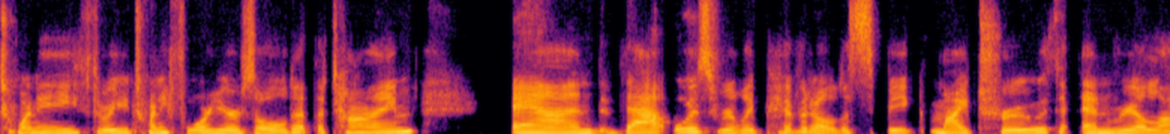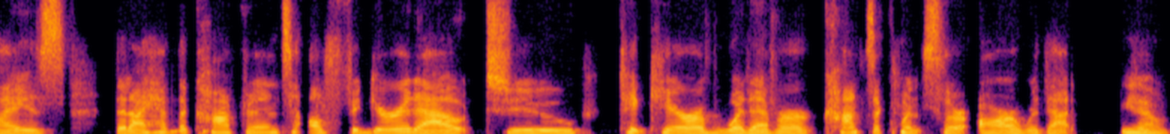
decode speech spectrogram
23, 24 years old at the time. And that was really pivotal to speak my truth and realize that I have the confidence I'll figure it out to take care of whatever consequence there are with that, you know,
